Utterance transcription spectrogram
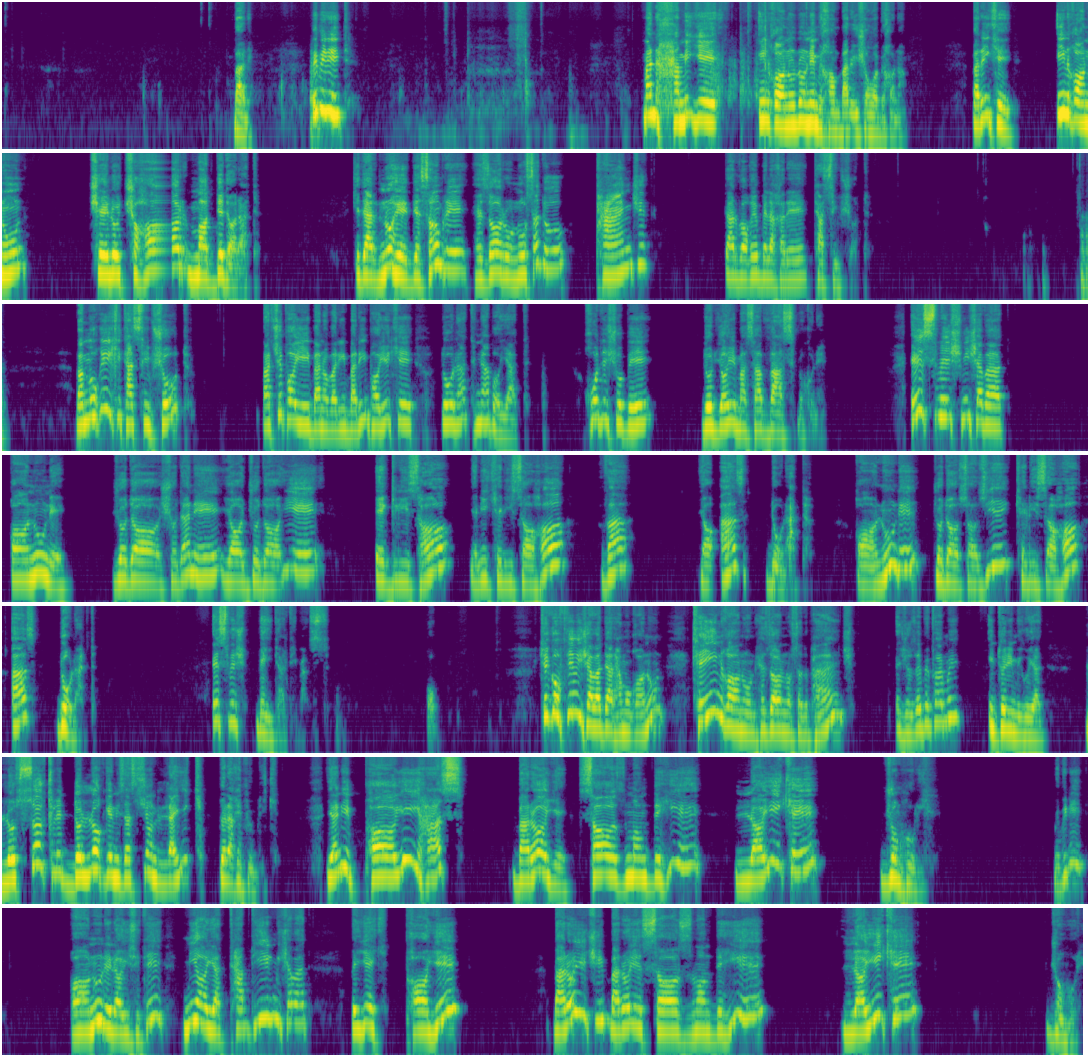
بله. ببینید من همه این قانون رو نمی‌خوام برای شما بخوانم برای اینکه این قانون چهل و چهار ماده دارد که در 9 دسامبر 1905 در واقع بالاخره تصویب شد. و موقعی که تصویب شد بر چه پایه بنابراین؟ بر این پایه که دولت نباید خودش رو به دنیای مذهب وصل بکنه. اسمش می شود قانون جدا شدن یا جدایی اگلیس ها یعنی کلیساها و یا از دولت. قانون جداسازی کلیساها از دولت. اسمش به این ترتیب است. خب. که گفته می شود در همون قانون که این قانون 1905 اجازه بفرمایید اینطوری می‌گوید. le socle de l'organisation laïque de la République یعنی پایی هست برای سازماندهی لایک جمهوری. ببینید قانون لایسیته میآید تبدیل می شود به یک پایه برای چی؟ برای سازماندهی لایک جمهوری.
